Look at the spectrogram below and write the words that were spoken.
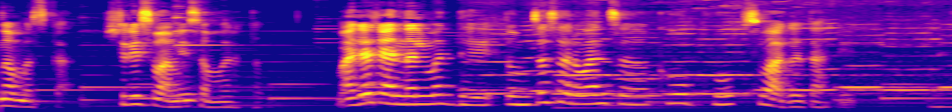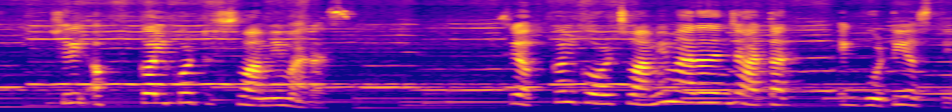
नमस्कार. श्री स्वामी समर्थ. माझ्या चॅनलमध्ये तुमचं सर्वांचं खूप खूप स्वागत आहे. श्री अक्कलकोट स्वामी महाराज. श्री अक्कलकोट स्वामी महाराजांच्या हातात एक गोटी असते.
